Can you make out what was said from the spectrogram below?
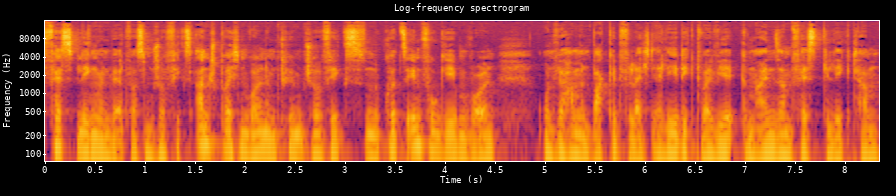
festlegen, wenn wir etwas im Jofix ansprechen wollen, im Team Jofix eine kurze Info geben wollen und wir haben ein Bucket vielleicht erledigt, weil wir gemeinsam festgelegt haben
